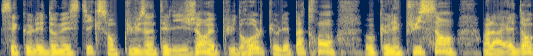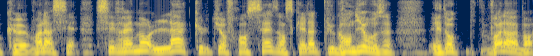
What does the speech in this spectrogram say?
c'est que les domestiques sont plus intelligents et plus drôles que les patrons ou que les puissants. Voilà. Et donc, euh, voilà, c'est vraiment la culture française dans ce qu'elle a de plus grandiose. Et donc, voilà, bon,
